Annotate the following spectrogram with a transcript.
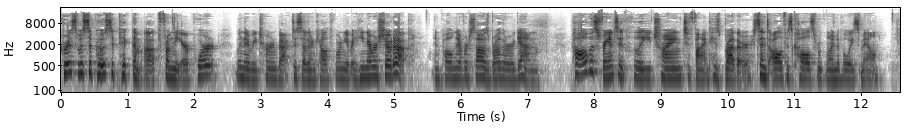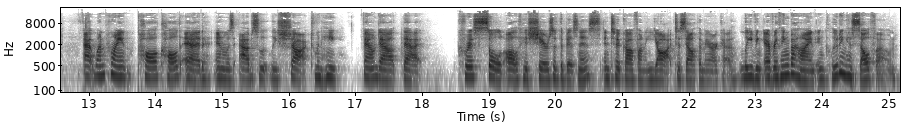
Chris was supposed to pick them up from the airport when they returned back to Southern California, but he never showed up, and Paul never saw his brother again. Paul was frantically trying to find his brother since all of his calls were going to voicemail. At one point, Paul called Ed and was absolutely shocked when he found out that Chris sold all of his shares of the business and took off on a yacht to South America, leaving everything behind, including his cell phone.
